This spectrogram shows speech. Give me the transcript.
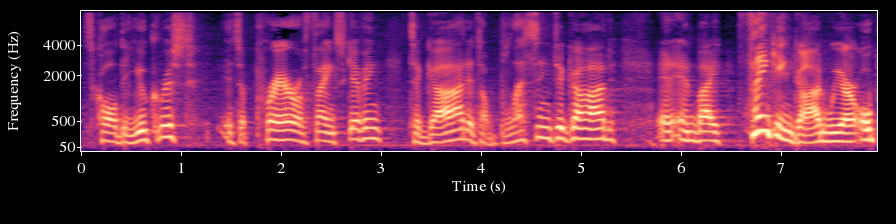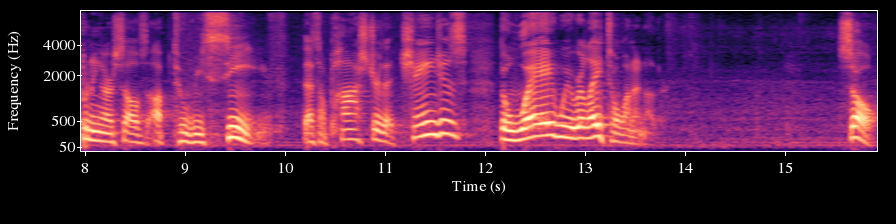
It's called the Eucharist. It's a prayer of thanksgiving to God, it's a blessing to God. And, and by thanking God, we are opening ourselves up to receive. That's a posture that changes the way we relate to one another. So,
